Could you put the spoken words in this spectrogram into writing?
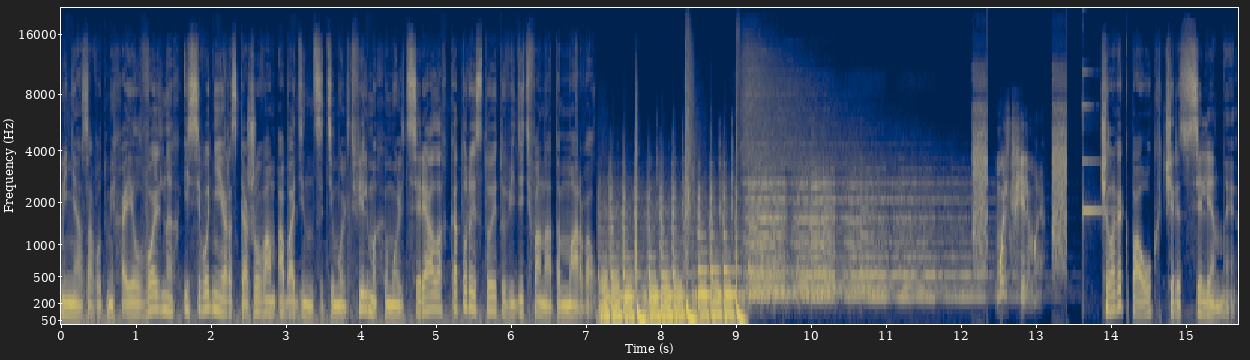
Меня зовут Михаил Вольных, и сегодня я расскажу вам об 11 мультфильмах и мультсериалах, которые стоит увидеть фанатам Марвел. Мультфильмы. Человек-паук через вселенные.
